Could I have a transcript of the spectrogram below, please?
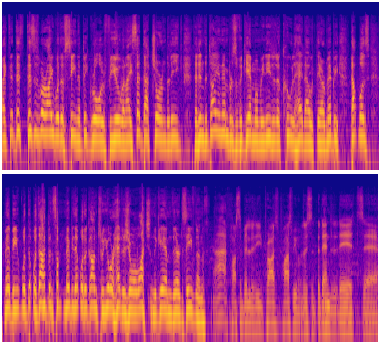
like this. This is where I would have seen a big role for you, and I said that during the league that in the dying embers of a game when we needed a cool head out there, maybe that was maybe would, that- would that have been something maybe that would have gone through your head as you were watching the game there this evening? Ah, possibility, possibly. But listen, at the end of the day, it's uh,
